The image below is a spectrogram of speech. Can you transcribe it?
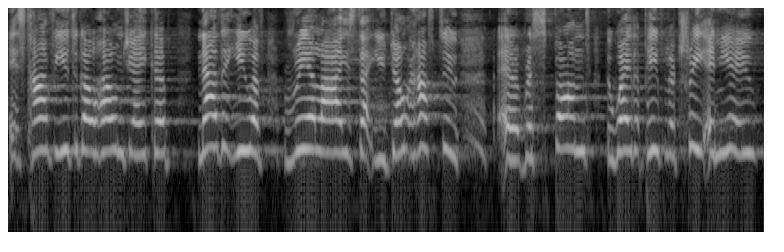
it's time for you to go home, Jacob. Now that you have realized that you don't have to uh, respond the way that people are treating you,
